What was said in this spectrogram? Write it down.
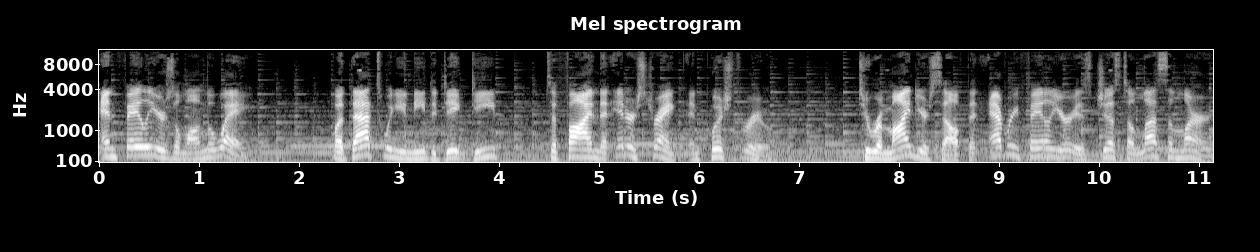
and failures along the way. But that's when you need to dig deep to find that inner strength and push through. To remind yourself that every failure is just a lesson learned,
